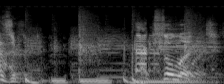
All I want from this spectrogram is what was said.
hazard. Excellent.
